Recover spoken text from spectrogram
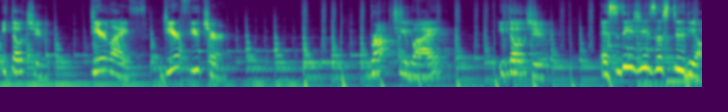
伊藤忠 Dear Life, Dear Future Brought to you by 伊藤忠 SDGs スタジオ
